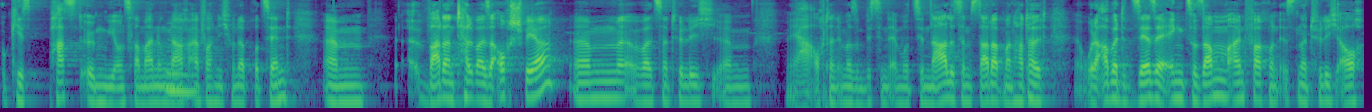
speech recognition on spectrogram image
okay, es passt irgendwie unserer Meinung nach mhm. einfach nicht 100 Prozent. Ähm, war dann teilweise auch schwer, ähm, weil es natürlich ähm, ja auch dann immer so ein bisschen emotional ist im Startup. Man hat halt oder arbeitet sehr, sehr eng zusammen einfach und ist natürlich auch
